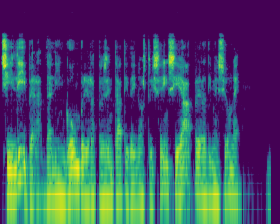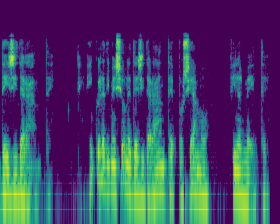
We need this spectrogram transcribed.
ci libera dagli ingombri rappresentati dai nostri sensi e apre la dimensione desiderante. E in quella dimensione desiderante possiamo finalmente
